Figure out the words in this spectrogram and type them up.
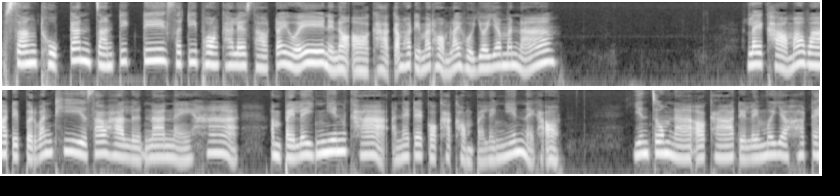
บสังถูกกั้นจานติ๊กติ๊กสติพองคาแลสาวใต้เว้ยเนี่ยเนาะอ๋อค่ะกำเฮาได้มาถ่อมไล่หัวย่อยย่ามันนะไล่ข่าวมาว่าได้เปิดวันที่เศร้าหาเหลือนนานไหนห้าอำไปเลยยินค่ะ อันนี้ได้ก็คักข่อมไปเลยยินไหนค่ะอ๋อ ยินจมนะอ๋อค่ะเดี๋ยวเลยเมื่อยาฮอดได้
